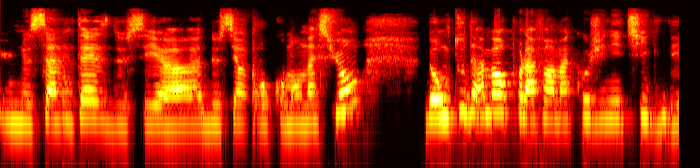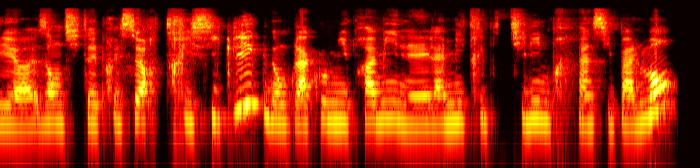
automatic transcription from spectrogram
une synthèse de ces, euh, de ces recommandations. Donc, tout d'abord, pour la pharmacogénétique des euh, antidépresseurs tricycliques, donc la clomipramine et la mitriptyline principalement,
